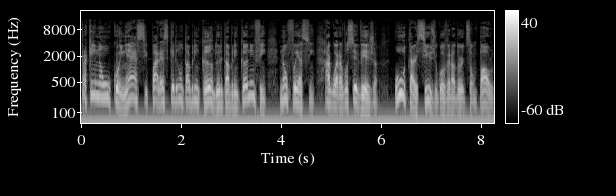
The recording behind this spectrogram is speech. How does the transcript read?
para quem não o conhece, parece que ele não está brincando, ele está brincando, enfim. Não foi assim. Agora, você veja, o Tarcísio, governador de São Paulo,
